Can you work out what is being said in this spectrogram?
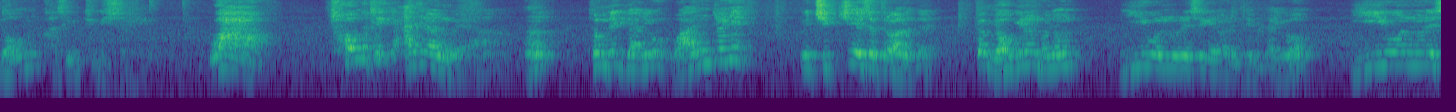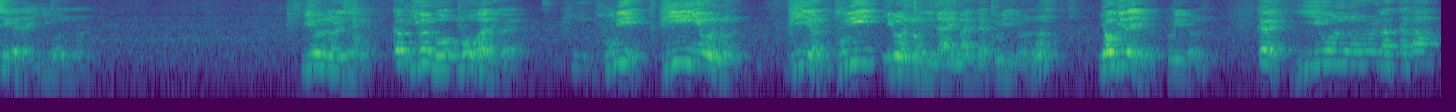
너무 가슴이 뛰기 시작해요. 와! 처음부터 이게 아니라는 거야. 어? 처음부터 이게 아니고 완전히 이 직지에서 들어가는데 그럼 여기는 뭐냐면 이원론의 세계라고 하면 됩니다. 이거 이원론의 세계다. 이원론. 이원론의 세계. 그럼 이건 뭐, 뭐가 될까요? 불이 비이원론. 비이원. 불이 이론론이다. 이 말이다. 불이 이론은. 여기다 이론. 그러니까 이원론을 갖다가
